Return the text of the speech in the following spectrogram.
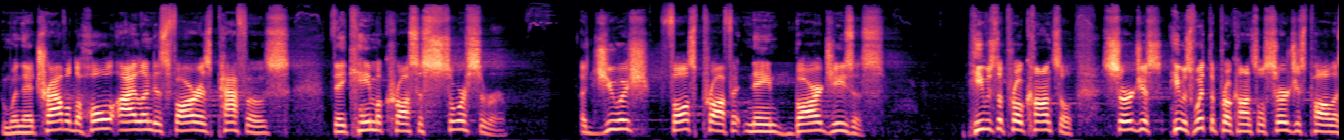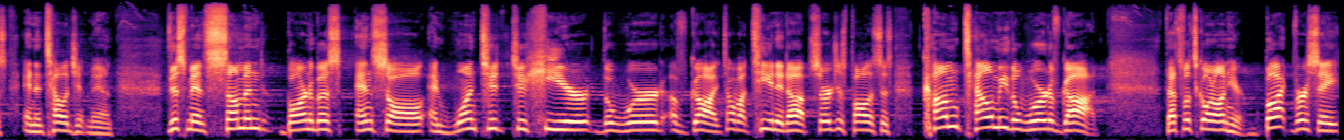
And when they had traveled the whole island as far as Paphos, they came across a sorcerer, a Jewish false prophet named Bar Jesus. He was the proconsul, Sergius, he was with the proconsul Sergius Paulus, an intelligent man. This man summoned Barnabas and Saul and wanted to hear the word of God. You talk about teeing it up. Sergius Paulus says, Come tell me the word of God. That's what's going on here. But, verse 8,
